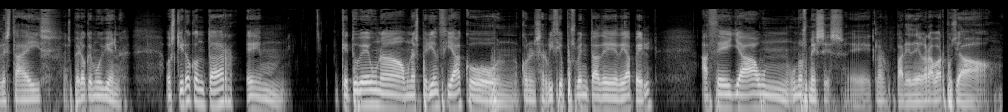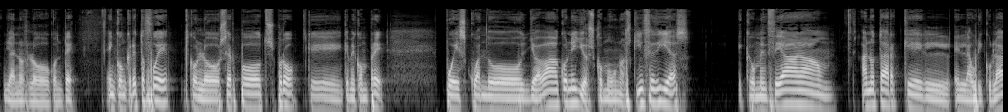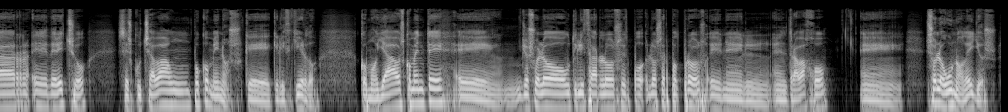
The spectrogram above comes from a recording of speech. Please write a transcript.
¿qué tal estáis? Espero que muy bien. Os quiero contar em, que tuve una, experiencia con, el servicio postventa de, de Apple hace ya unos meses. Eh, claro, paré de grabar, pues ya, ya nos lo conté. En concreto fue con los AirPods Pro que, que me compré. Pues cuando llevaba con ellos como unos 15 días, comencé a, a notar que el, auricular eh, derecho se escuchaba un poco menos que, el izquierdo. Como ya os comenté, eh, yo suelo utilizar los, los AirPods Pros en el, trabajo, eh, solo uno de ellos.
